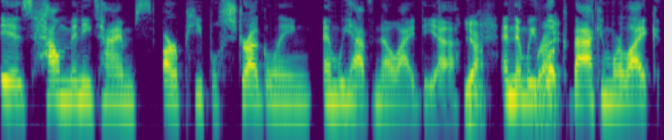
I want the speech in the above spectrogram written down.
is how many times are people struggling and we have no idea. Yeah. And then we right. look back and we're like,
